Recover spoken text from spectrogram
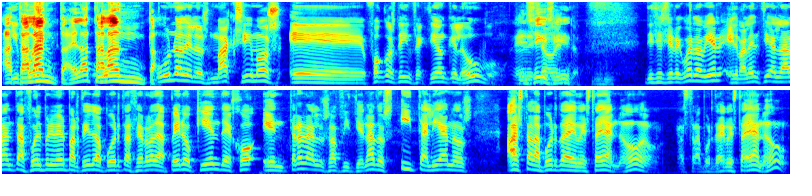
Atalanta, el un- Atalanta. uno de los máximos eh, focos de infección que lo hubo en Sí, ese sí. momento. Dice, si recuerdo bien, el Valencia-Atalanta fue el primer partido a puerta cerrada, pero ¿quién dejó entrar a los aficionados italianos hasta la puerta de Mestalla? No, hasta la puerta de Mestalla no.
